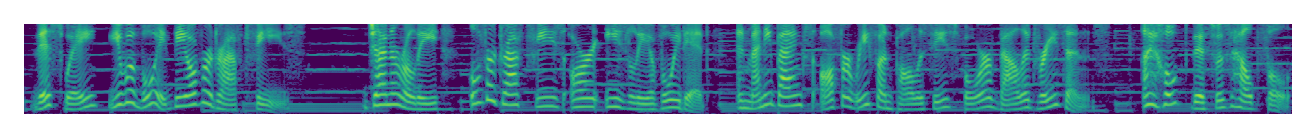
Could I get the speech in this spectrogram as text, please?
This way, you avoid the overdraft fees. Generally, overdraft fees are easily avoided, and many banks offer refund policies for valid reasons. I hope this was helpful.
